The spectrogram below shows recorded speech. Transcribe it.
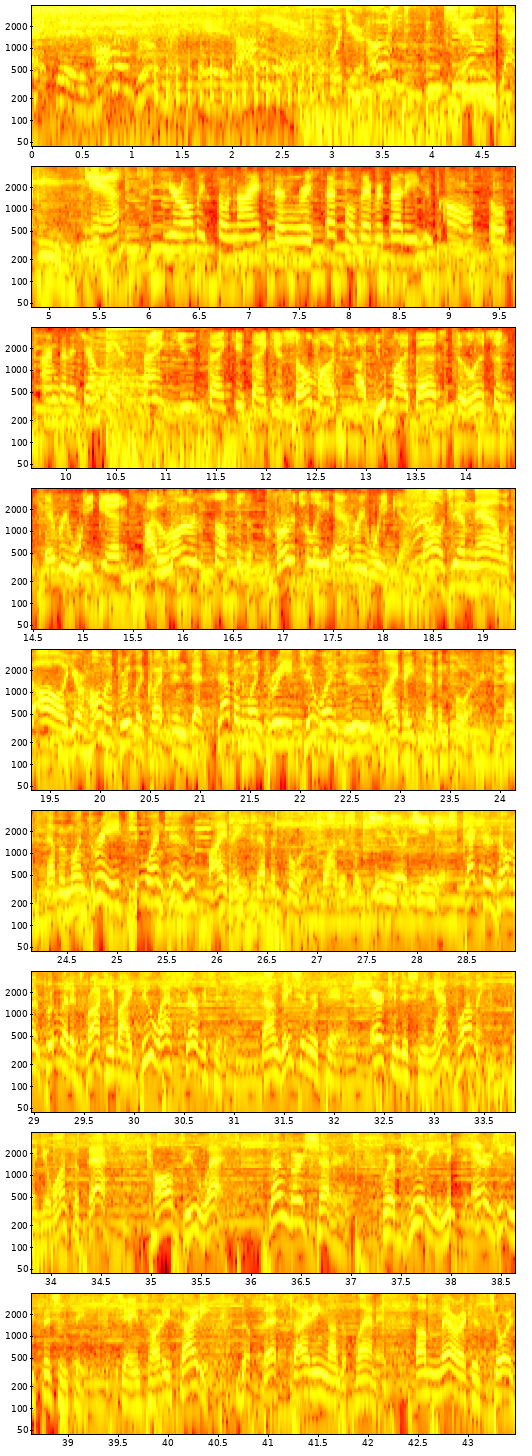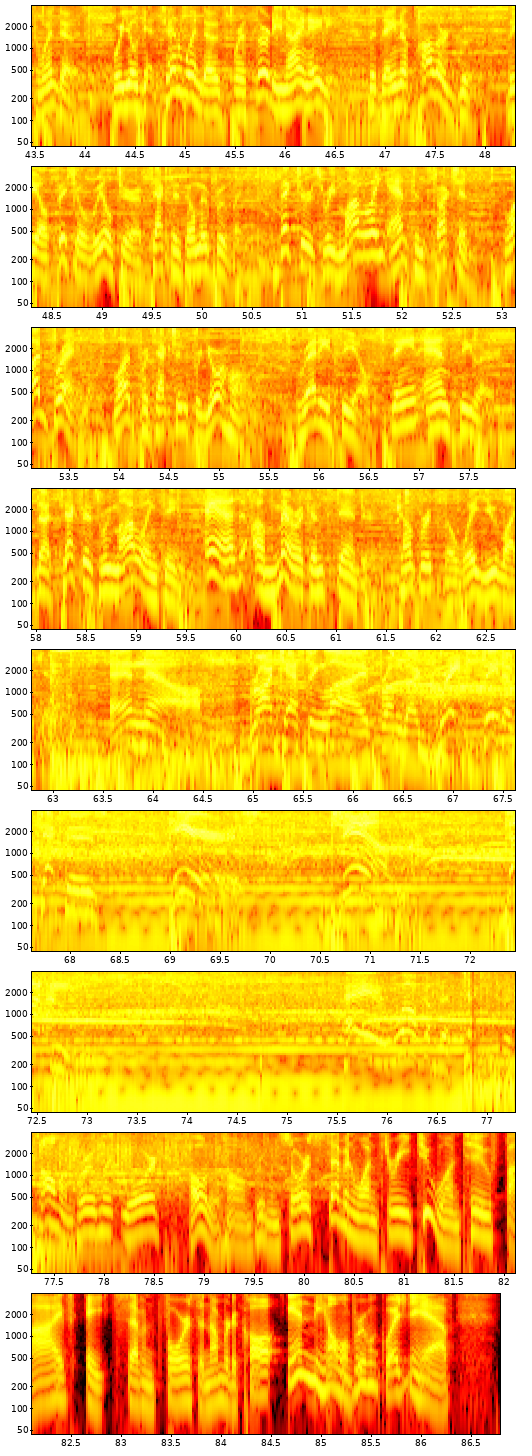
Texas Home Improvement is on the air with your host, Jim Dutton. Yeah. You're always so nice and respectful to everybody who calls, so I'm going to jump in. Thank you, thank you, thank you so much. I do my best to listen every weekend. I learn something virtually every weekend. Call Jim now with all your home improvement questions at 713 212 5874. That's 713 212 5874. Wonderful. Jim, you're a genius. Texas Home Improvement is brought to you by Due West Services, foundation repair, air conditioning, and plumbing. When you want the best, call Due West. Sunburst Shutters, where beauty meets energy efficiency. James Hardie Siding, the best siding on the planet. America's Choice Windows, where you'll get 10 windows for $39.80. The Dana Pollard Group, the official realtor of Texas Home Improvement. Victor's Remodeling and Construction. Flood Frame, flood protection for your home. Ready Seal, Stain and Sealer, the Texas Remodeling Team, and American Standard. Comfort the way you like it. And now, broadcasting live from the great state of Texas, here's Jim Dutton. Hey, welcome to Home Improvement, your total home improvement source. 713 212 5874 is the number to call. Any home improvement question you have,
